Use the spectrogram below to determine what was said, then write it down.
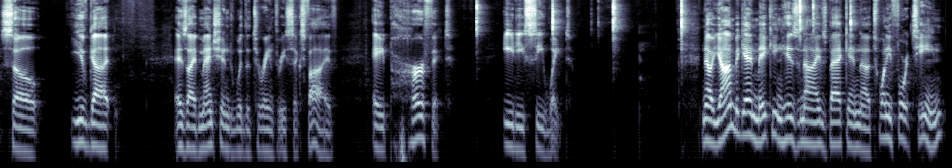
So you've got, as I mentioned with the Terrain 365, a perfect EDC weight. Now, Jan began making his knives back in uh, 2014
